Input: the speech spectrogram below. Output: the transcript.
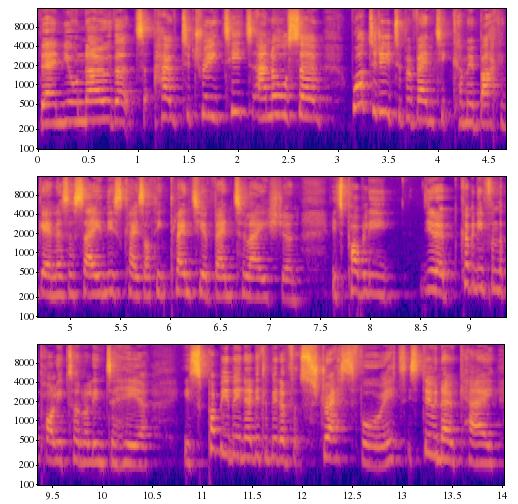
then you'll know that how to treat it and also what to do to prevent it coming back again. As I say, in this case, I think plenty of ventilation. It's probably, you know, coming in from the polytunnel into here, it's probably been a little bit of stress for it. It's doing okay.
